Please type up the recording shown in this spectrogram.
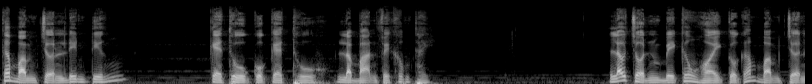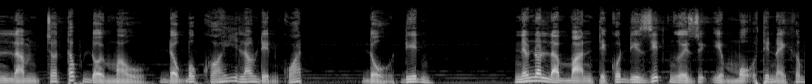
Các bầm trợn lên tiếng. Kẻ thù của kẻ thù là bạn phải không thầy? Lão trộn bị câu hỏi của các bậm trợn làm cho tóc đổi màu, đầu bốc khói, lao liền quát. Đổ điên. Nếu nó là bạn thì có đi giết người rồi yểm mộ thế này không?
